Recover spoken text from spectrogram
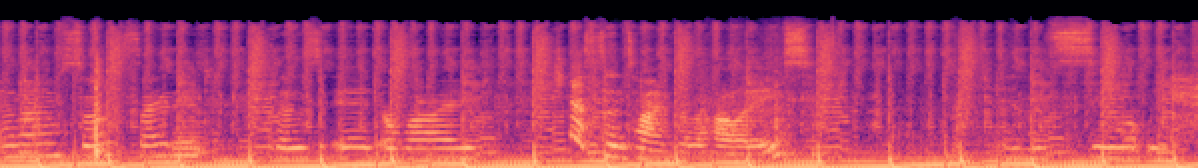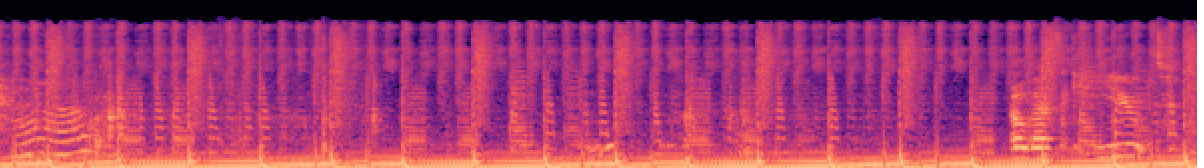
and I'm so excited because it arrived just in time for the holidays. And let's see what we have. Oh, that's cute.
